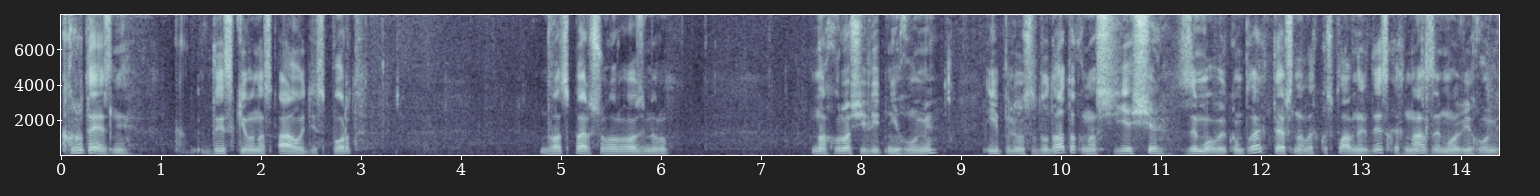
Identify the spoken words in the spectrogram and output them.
Крутезні диски у нас Audi Sport 21 розміру. На хорошій літній гумі. І плюс в додаток у нас є ще зимовий комплект, теж на легкосплавних дисках на зимовій гумі.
